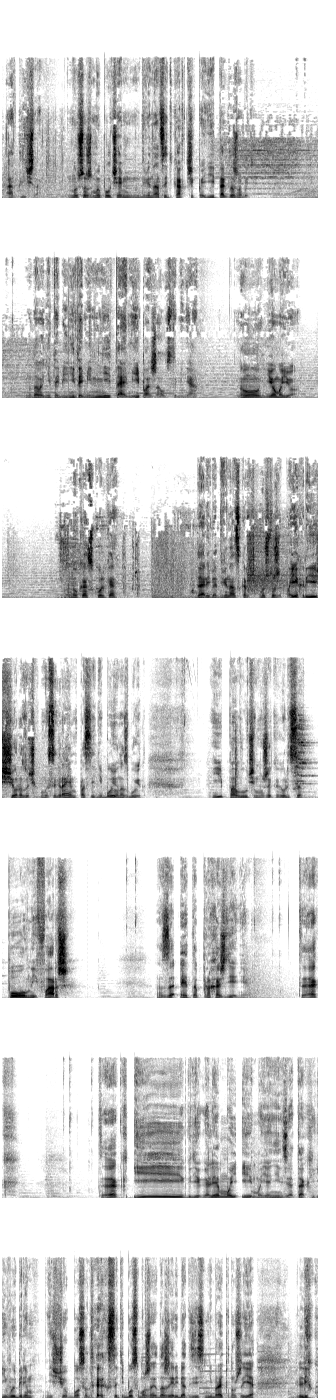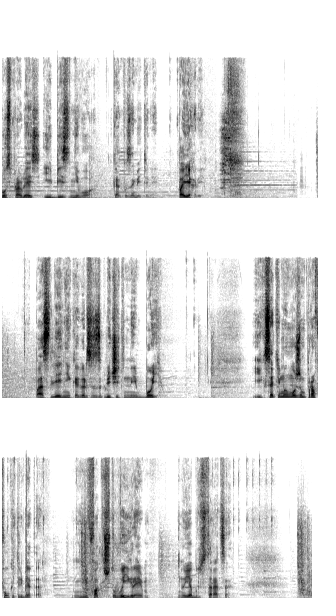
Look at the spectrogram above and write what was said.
Отлично. Ну что ж, мы получаем 12 карточек, по идее, так должно быть. Ну давай, не томи, не томи, не томи, пожалуйста, меня. Ну, ё-моё. Ну-ка, сколько? Да, ребят, 12 карточек Ну что же, поехали еще разочек мы сыграем Последний бой у нас будет. И получим уже, как говорится, полный фарш За это прохождение. Так. Так, и где голем мой и моя ниндзя. Так, и выберем еще босса. Кстати, босса можно даже, ребята, здесь не брать Потому что я легко справляюсь и без него Как вы заметили. Поехали. Последний, как говорится, заключительный бой И, кстати, мы можем профукать, ребята. Не факт, что выиграем Но я буду стараться.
